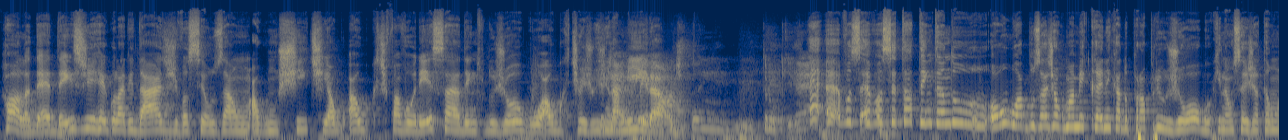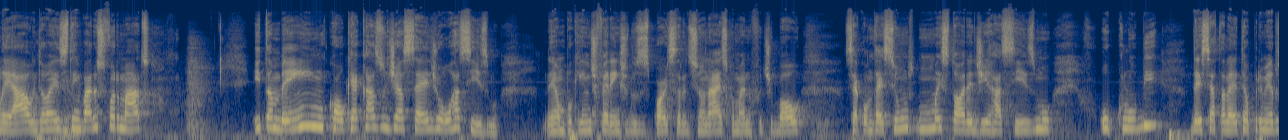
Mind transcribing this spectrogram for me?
Rola, é desde irregularidade de você usar um, algum cheat, algo, algo, que te favoreça dentro do jogo, algo que te ajude na mira. Legal, tipo um truque, né? É, é, você, é você tá tentando ou abusar de alguma mecânica do próprio jogo que não seja tão leal. Então, existem vários formatos. E também qualquer caso de assédio ou racismo é um pouquinho diferente dos esportes tradicionais, como é no futebol. Se acontece um, uma história de racismo, o clube desse atleta é o primeiro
